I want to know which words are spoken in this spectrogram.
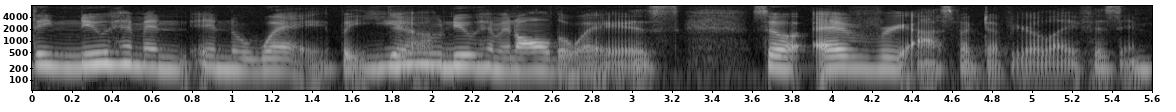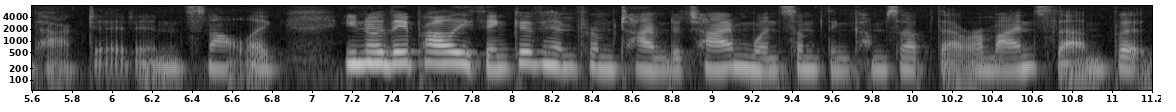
they knew him in in a way, but you Yeah. knew him in all the ways. So every aspect of your life is impacted and it's not like, you know, they probably think of him from time to time when something comes up that reminds them, but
